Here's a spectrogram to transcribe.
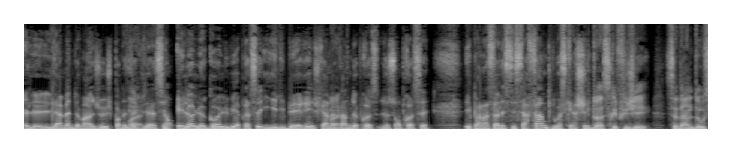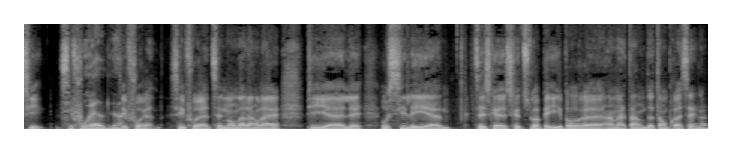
l'amène devant le juge, porte des accusations, et là, le gars, lui, après ça, il est libéré jusqu'en attente de, de, son procès. Et pendant ce temps-là, c'est sa femme qui doit se cacher. Il doit se réfugier. C'est dans le dossier. C'est fourette, là. C'est fourette. C'est fourette. C'est le monde à l'envers. Puis euh, aussi les, euh, tu sais ce que ce que tu dois payer pour euh, en attente de ton procès là.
